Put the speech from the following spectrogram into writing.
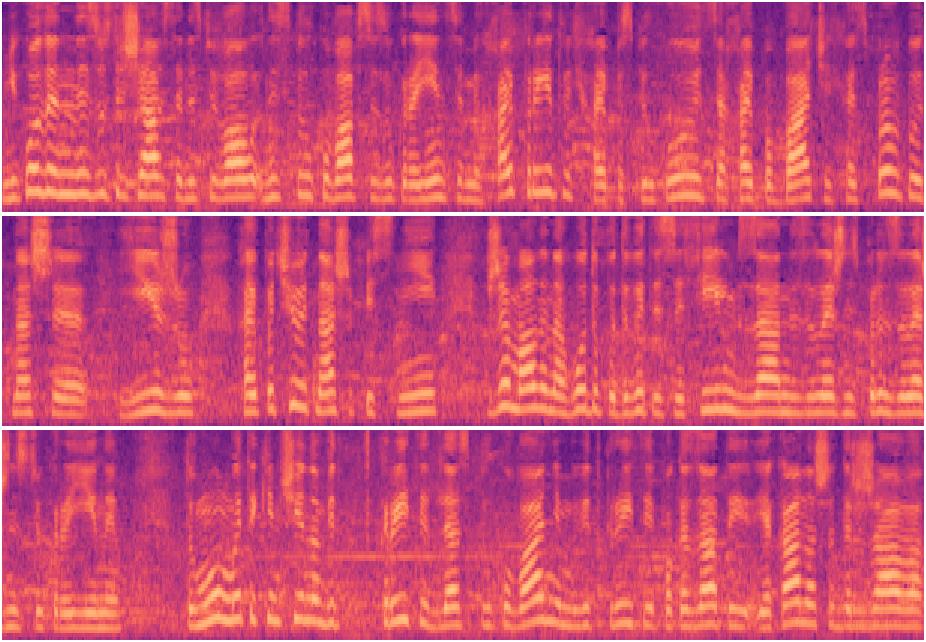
Ніколи не зустрічався, не співав, не спілкувався з українцями. Хай прийдуть, хай поспілкуються, хай побачать, хай спробують нашу їжу, хай почують наші пісні. Вже мали нагоду подивитися фільм за незалежність про незалежність України. Тому ми таким чином відкриті для спілкування. Ми відкриті показати, яка наша держава,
